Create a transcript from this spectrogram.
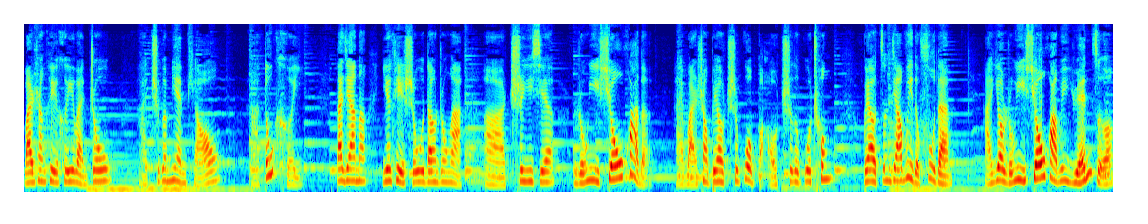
晚上可以喝一碗粥啊，吃个面条啊，都可以。大家呢也可以食物当中啊啊吃一些容易消化的。哎，晚上不要吃过饱，吃的过撑。不要增加胃的负担，啊，要容易消化为原则，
